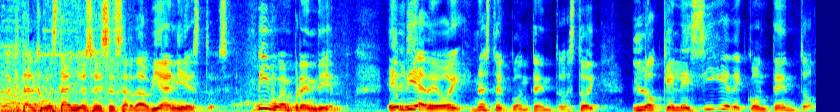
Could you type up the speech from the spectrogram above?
Hola, ¿qué tal? ¿Cómo están? Yo soy César Davián y esto es Vivo Emprendiendo. El día de hoy no estoy contento, estoy lo que le sigue de contento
